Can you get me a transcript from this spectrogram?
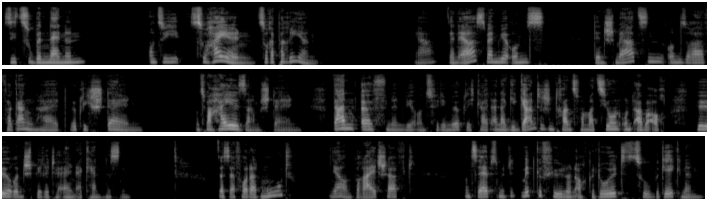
sie zu benennen und sie zu heilen, zu reparieren. Ja, denn erst wenn wir uns den Schmerzen unserer Vergangenheit wirklich stellen, und zwar heilsam stellen, dann öffnen wir uns für die Möglichkeit einer gigantischen Transformation und aber auch höheren spirituellen Erkenntnissen. Das erfordert Mut, ja, und Bereitschaft, uns selbst mit Mitgefühl und auch Geduld zu begegnen.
